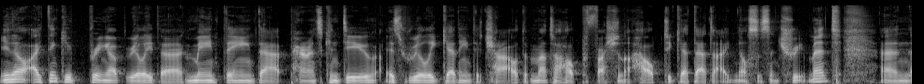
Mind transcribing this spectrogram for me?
You know, I think you bring up really the main thing that parents can do is really getting the child the mental health professional help to get that diagnosis and treatment and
